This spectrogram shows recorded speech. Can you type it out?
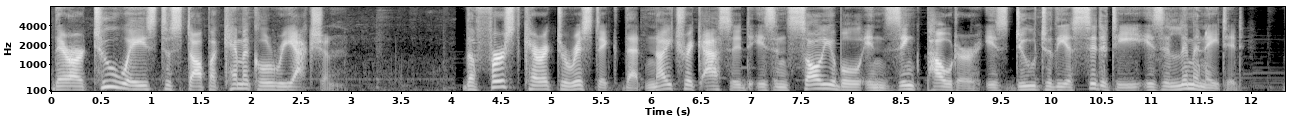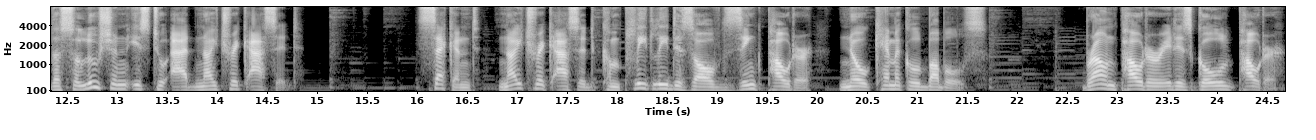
there are two ways to stop a chemical reaction. The first characteristic that nitric acid is insoluble in zinc powder is due to the acidity is eliminated. The solution is to add nitric acid. Second, nitric acid completely dissolved zinc powder, no chemical bubbles. Brown powder it is gold powder.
